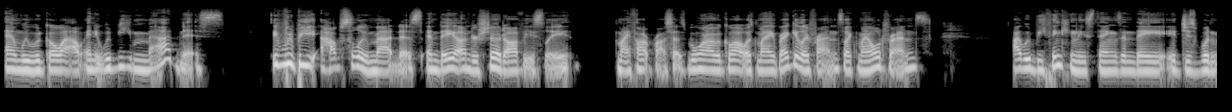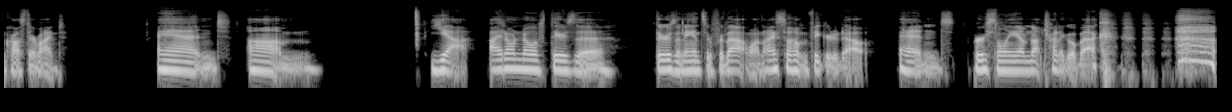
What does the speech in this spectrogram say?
And we would go out and it would be madness. It would be absolute madness. And they understood, obviously, my thought process. But when I would go out with my regular friends, like my old friends, I would be thinking these things and they, it just wouldn't cross their mind. And, um, yeah, I don't know if there's a, there's an answer for that one. I still haven't figured it out. And personally, I'm not trying to go back.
